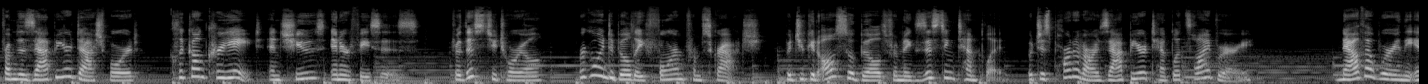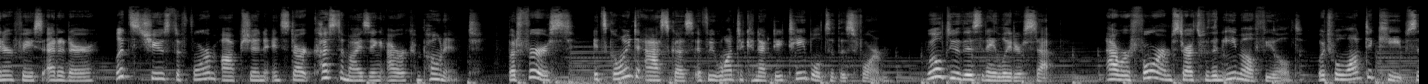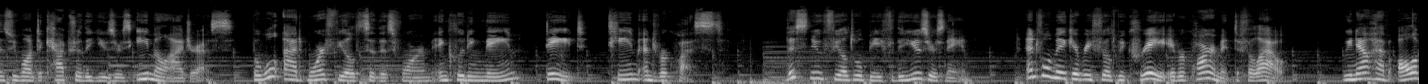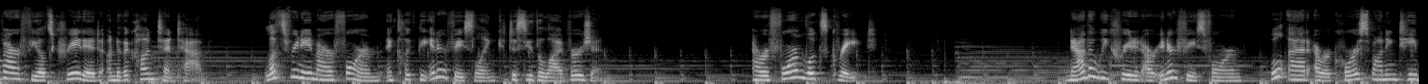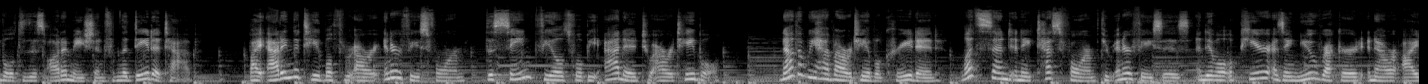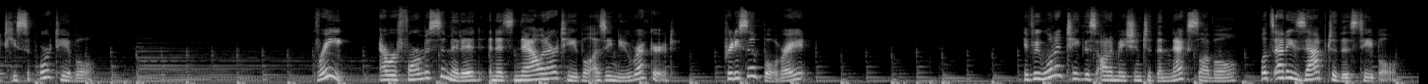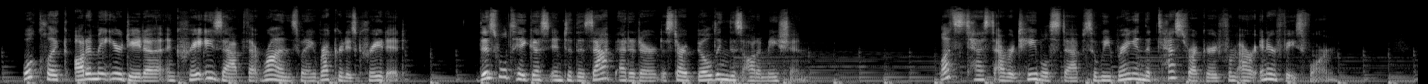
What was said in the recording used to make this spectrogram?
From the Zapier dashboard, click on Create and choose Interfaces. For this tutorial, we're going to build a form from scratch, but you can also build from an existing template, which is part of our Zapier templates library. Now that we're in the interface editor, let's choose the form option and start customizing our component. But first, it's going to ask us if we want to connect a table to this form. We'll do this in a later step. Our form starts with an email field, which we'll want to keep since we want to capture the user's email address, but we'll add more fields to this form, including name, date, team, and request. This new field will be for the user's name, and we'll make every field we create a requirement to fill out. We now have all of our fields created under the Content tab. Let's rename our form and click the interface link to see the live version. Our form looks great. Now that we created our interface form, we'll add our corresponding table to this automation from the Data tab. By adding the table through our interface form, the same fields will be added to our table. Now that we have our table created, let's send in a test form through interfaces and it will appear as a new record in our IT support table. Great! Our form is submitted and it's now in our table as a new record. Pretty simple, right? If we want to take this automation to the next level, let's add a zap to this table. We'll click Automate Your Data and create a Zap that runs when a record is created. This will take us into the Zap editor to start building this automation. Let's test our table step so we bring in the test record from our interface form.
